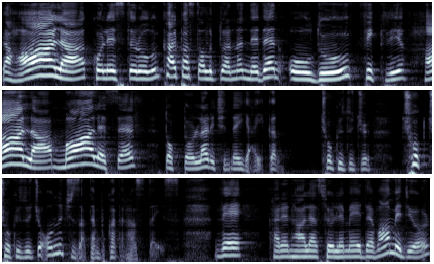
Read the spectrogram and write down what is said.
ve hala kolesterolün kalp hastalıklarına neden olduğu fikri hala maalesef doktorlar içinde yaygın. Çok üzücü. Çok çok üzücü. Onun için zaten bu kadar hastayız. Ve Karen hala söylemeye devam ediyor.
